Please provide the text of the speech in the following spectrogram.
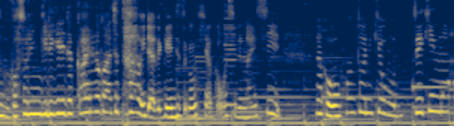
うなんかガソリンギリギリで帰れなくなっちゃったみたいな現実が起きちゃうかもしれないしなんか本当に今日も税金も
